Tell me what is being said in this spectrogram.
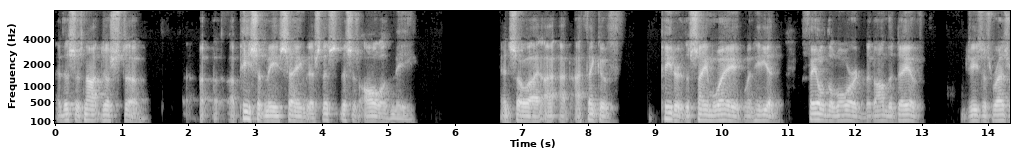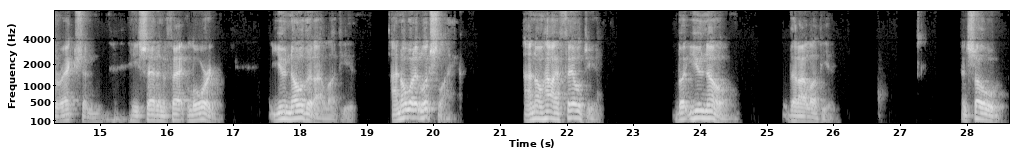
This is not just a, a, piece of me saying this. This, this is all of me. And so I, I, I think of Peter the same way when he had failed the Lord, but on the day of Jesus' resurrection, he said, in effect, Lord, you know that I love you. I know what it looks like. I know how I failed you, but you know that I love you. And so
